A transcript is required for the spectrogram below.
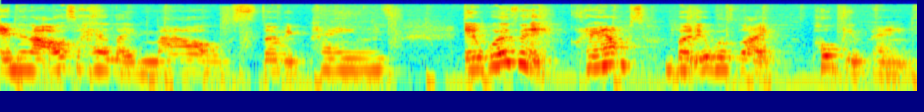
and then I also had like mild stomach pains. It wasn't cramps but it was like poking pains.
